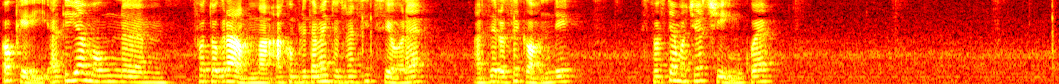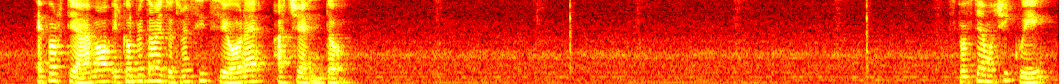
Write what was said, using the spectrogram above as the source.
Ok attiviamo un um, fotogramma a completamento transizione a 0 secondi. Spostiamoci a 5 e portiamo il completamento transizione a 100. Spostiamoci qui.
